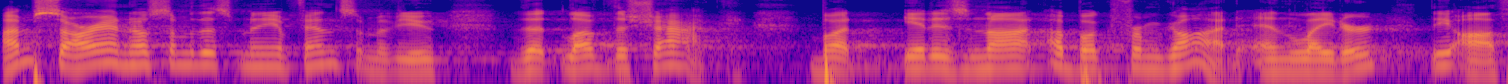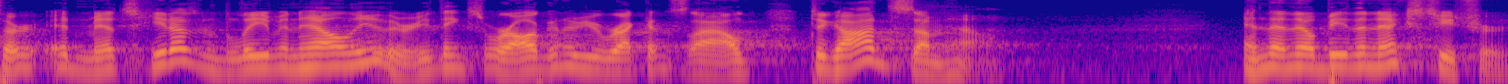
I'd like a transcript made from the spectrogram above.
I'm sorry, I know some of this may offend some of you that love The Shack but it is not a book from God. And later, the author admits he doesn't believe in hell either. He thinks we're all going to be reconciled to God somehow. And then there'll be the next teacher.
